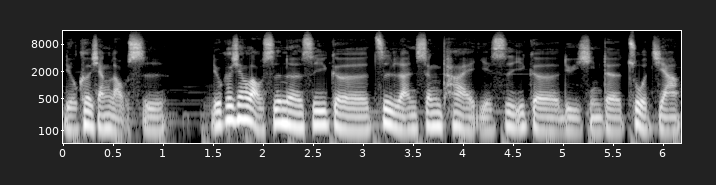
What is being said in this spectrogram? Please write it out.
刘克襄老师。刘克襄老师呢，是一个自然生态，也是一个旅行的作家。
